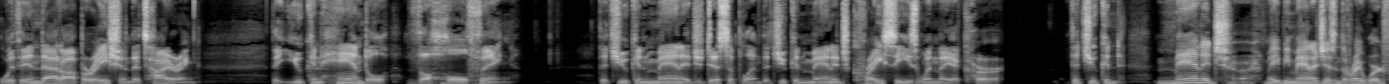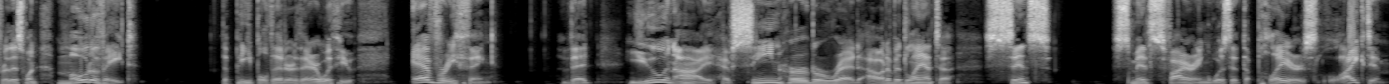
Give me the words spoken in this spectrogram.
within that operation that's hiring that you can handle the whole thing, that you can manage discipline, that you can manage crises when they occur, that you can manage, or maybe manage isn't the right word for this one, motivate the people that are there with you. Everything that you and I have seen, heard, or read out of Atlanta since Smith's firing was that the players liked him.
